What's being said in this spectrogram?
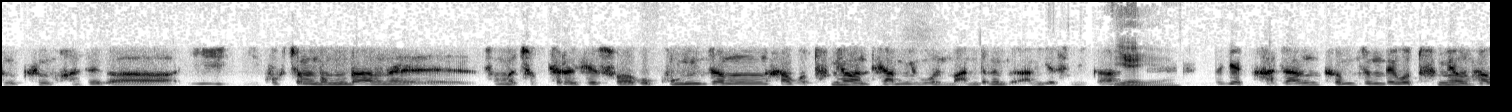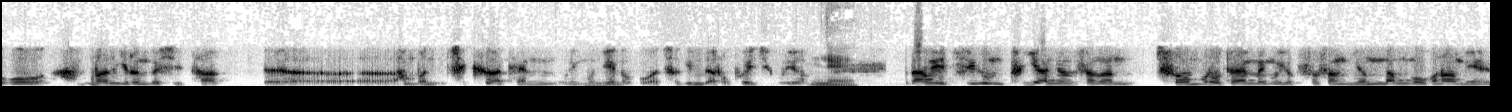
큰 큰 과제가 이, 이 국정농단을 정말 적폐를 해소하고 공정하고 투명한 대한민국을 만드는 것 아니겠습니까? 예, 예. 그게 가장 검증되고 투명하고 아무런 이런 것이 다 어, 한번 체크가 된 우리 문재인 후보가 적임자로 보여지고요. 네. 그다음에 지금 특이한 현상은 처음으로 대한민국 역사상 영남과 호남에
